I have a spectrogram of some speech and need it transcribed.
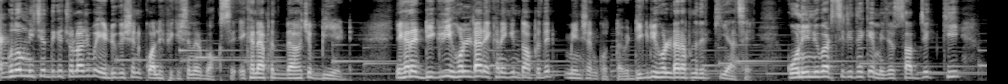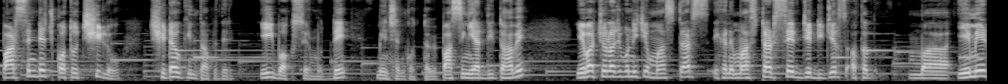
একদম নিচের দিকে চলে আসব এডুকেশন কোয়ালিফিকেশনের বক্সে এখানে আপনাদের দেওয়া হচ্ছে বিএড এখানে ডিগ্রি হোল্ডার এখানে কিন্তু আপনাদের মেনশন করতে হবে। ডিগ্রি হোল্ডার আপনাদের কি আছে? কোন ইউনিভার্সিটি থেকে মেজর সাবজেক্ট কি? পার্সেন্টেজ কত ছিল? সেটাও কিন্তু আপনাদের এই বক্সের মধ্যে মেনশন করতে হবে। পাসিং ইয়ার দিতে হবে। এবার চলে আসব নিচে মাস্টার্স এখানে মাস্টার্সের যে ডিটেলস অর্থাৎ এম এর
